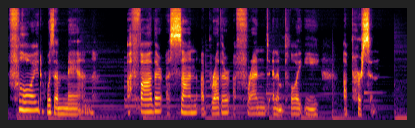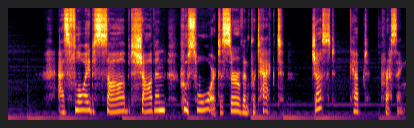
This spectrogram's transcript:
Floyd was a man a father, a son, a brother, a friend, an employee, a person. As Floyd sobbed, Chauvin, who swore to serve and protect, just kept pressing.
